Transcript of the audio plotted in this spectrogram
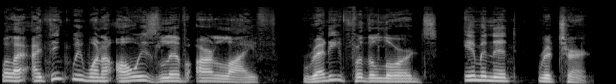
Well, I, I think we want to always live our life ready for the Lord's imminent return.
